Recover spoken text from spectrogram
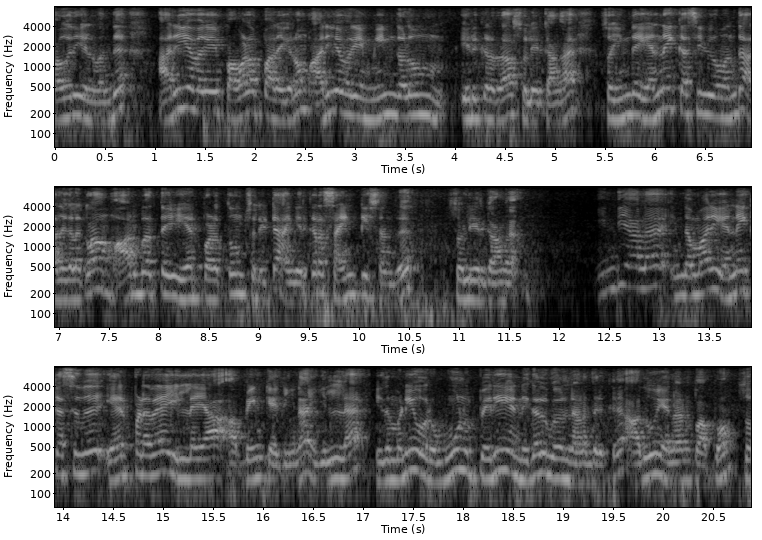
பகுதிகள் வந்து அரிய வகை பவளப்பாறைகளும் அரிய வகை மீன்களும் இருக்கிறதா சொல்லியிருக்காங்க. ஸோ இந்த எண்ணெய் கசிவு வந்து அதுகளுக்கெல்லாம் ஆர்வத்தை ஏற்படுத்தும் சொல்லிட்டு அங்க இருக்கிற சயின்டிஸ்ட் வந்து சொல்லியிருக்காங்க. இந்தியாவில் இந்த மாதிரி எண்ணெய் கசிவு ஏற்படவே இல்லையா அப்படின்னு கேட்டிங்கன்னா இல்லை. இது மாதிரி ஒரு மூணு பெரிய நிகழ்வுகள் நடந்திருக்கு. அதுவும் என்னன்னு பார்ப்போம். ஸோ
